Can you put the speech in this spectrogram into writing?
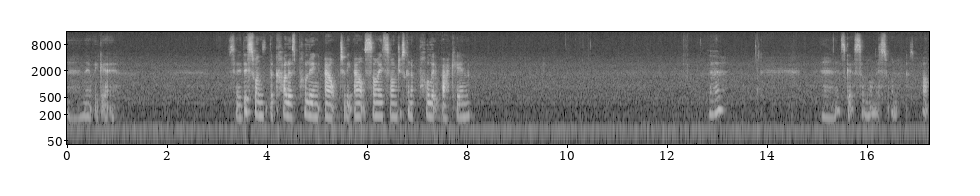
And there we go. So this one's the colour's pulling out to the outside, so I'm just going to pull it back in. There. And let's get some on this one as well.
